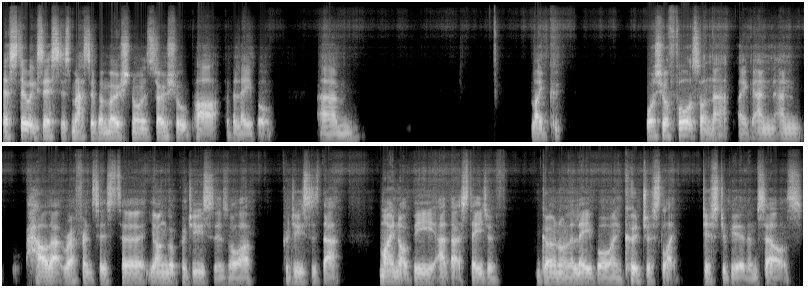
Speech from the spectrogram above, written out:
there still exists this massive emotional and social part of a label. Um, like, what's your thoughts on that? Like, and and how that references to younger producers or producers that might not be at that stage of going on a label and could just like distribute it themselves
